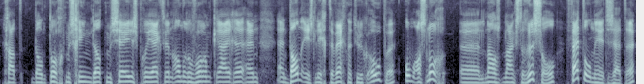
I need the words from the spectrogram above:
gaat dan toch misschien dat Mercedes-project een andere vorm krijgen? En, en dan is, ligt de weg natuurlijk open om alsnog eh, langs, de Russell Vettel neer te zetten.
